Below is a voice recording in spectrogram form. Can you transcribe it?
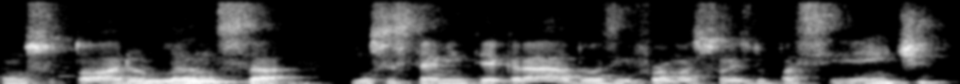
consultório lança no sistema integrado as informações do paciente,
